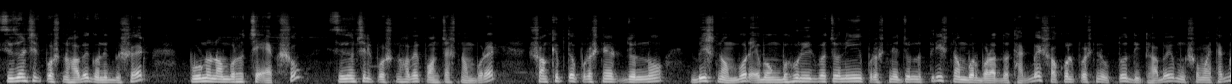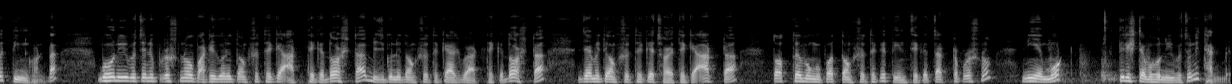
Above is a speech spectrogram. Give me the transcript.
সৃজনশীল প্রশ্ন হবে। গণিত বিষয়ের পূর্ণ নম্বর হচ্ছে একশো। সৃজনশীল প্রশ্ন হবে পঞ্চাশ নম্বরের। সংক্ষিপ্ত প্রশ্নের জন্য বিশ নম্বর এবং বহু নির্বাচনী প্রশ্নের জন্য তিরিশ নম্বর বরাদ্দ থাকবে। সকল প্রশ্নের উত্তর দিতে হবে এবং সময় থাকবে তিন ঘণ্টা। বহু নির্বাচনী প্রশ্ন পাটিগণিত অংশ থেকে আট থেকে দশটা, বীজগণিত অংশ থেকে আসবে আট থেকে দশটা, জ্যামিতি অংশ থেকে ছয় থেকে আটটা, তথ্য এবং উপাত্ত অংশ থেকে তিন থেকে চারটা প্রশ্ন। নিয়ে মোট তিরিশটা বহু নির্বাচনী থাকবে।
